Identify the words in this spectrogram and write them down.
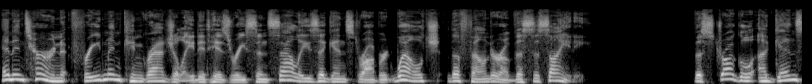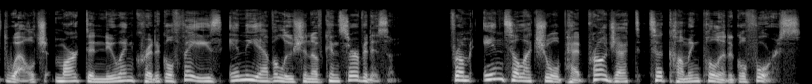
and in turn, Friedman congratulated his recent sallies against Robert Welch, the founder of the Society. The struggle against Welch marked a new and critical phase in the evolution of conservatism from intellectual pet project to coming political force.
